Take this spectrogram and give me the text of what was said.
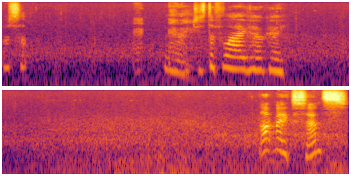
What's up? Just a flag, okay. That makes sense.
